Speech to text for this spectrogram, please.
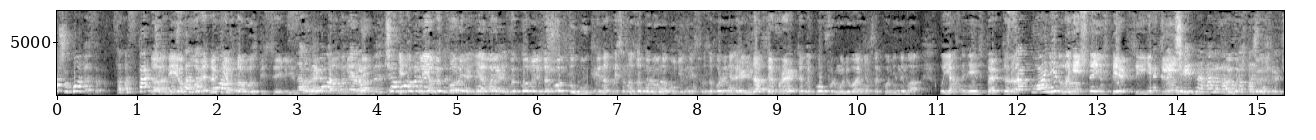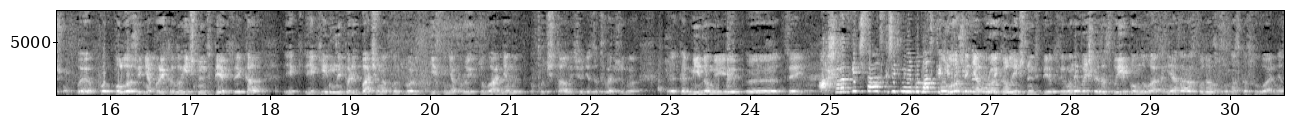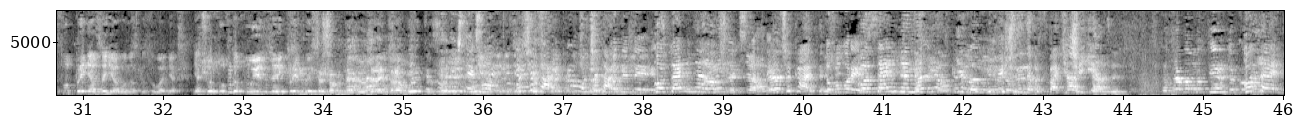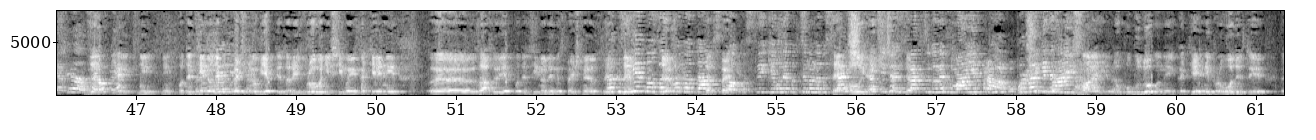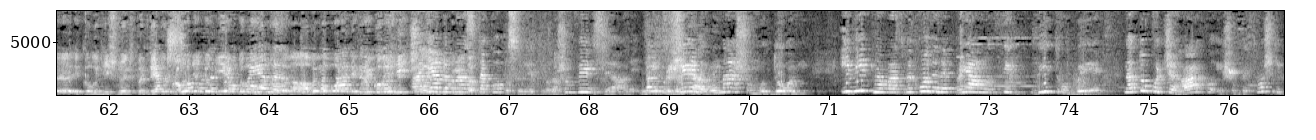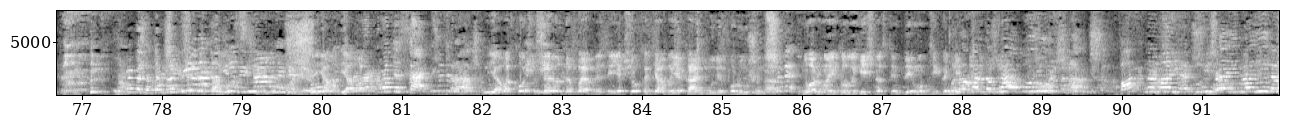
ваш обов'язок забезпечити. Мій обов'язок, я в тому спеціаліст. І- роблять. Чого І тому я виконую, я виконую закон по букві. Написано заборона будівництва, забороняє. Реалізація проекту такого формулювання в законі нема. Пояснення інспектора екологічної інспекції, які. Е, по- положення про екологічну інспекцію, яка яким не передбачено контроль здійснення проєктування. Ми почитали сьогодні затверджено е, Кабміном і е, цей. А що ви таке читали? Скажіть мені, будь ласка, Положення про екологічну інспекцію, вони вийшли за свої повноваження. Я зараз подав суд на скасування. Суд прийняв заяву на скасування. Якщо суд скасує цей припис, Це щоб не людей травити за Почекайте, почекайте. Котельня, Чекайте. Договорилися. Котельня не є небезпеки, чи є? Та треба папір до Котельня, це об'єкт. ні, ні. Потенційно небезпечні об'єкти зареєстровані всі мої котельні, е, газові як потенційно небезпечні. Так згідно законодавства, оскільки вони потенційно небезпечні, екологічно, екологічна це- інспекція до них має право. Про не. Має до побудованої котельні проводити е, екологічну експертизу, Якщо проводять вони зробили побудовано, а ви говорите про екологічну А я би вас документацію. тако посоветувала, щоб ви взяли, ви жили в нашому домі, у вас виходили прямо з тих дві труби, на ту кочегарку, і щоб ви трошки Я, я вас Проти садик зразу. Я вас хочу ще раз запевнити, якщо хоча б якась буде порушена норма екологічна з тим димом, ці котельні Вона порушена. У вас немає інвалід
